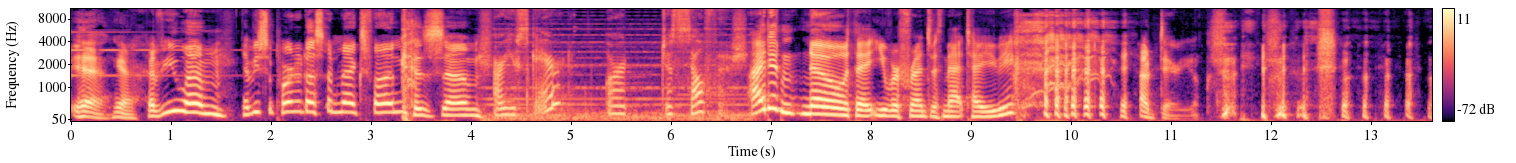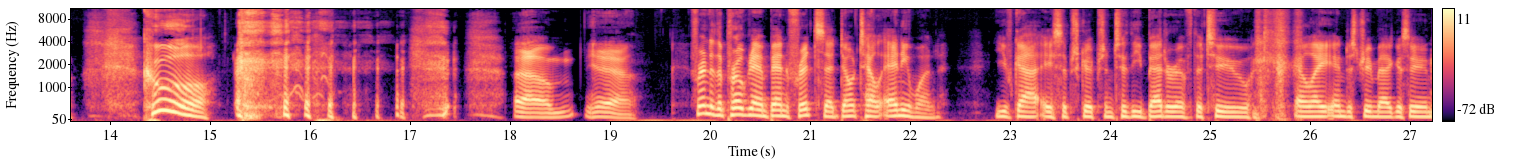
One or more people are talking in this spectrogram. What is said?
Yeah, yeah. Have you um have you supported us on Max Fun? Because um Are you scared? Or just selfish? I didn't know that you were friends with Matt Taibbi. how dare you? Cool. Um yeah. Friend of the program, Ben Fritz said, "Don't tell anyone you've got a subscription to the better of the two LA industry magazine."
